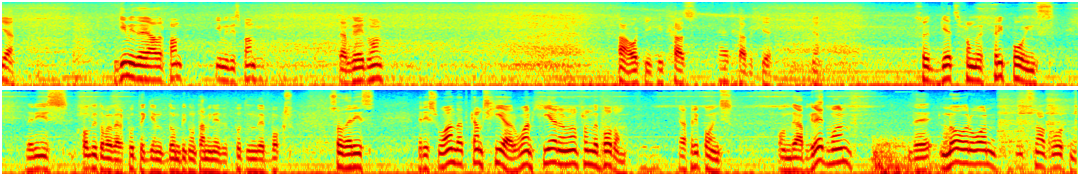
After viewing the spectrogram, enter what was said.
yeah. Give me the other pump. Give me this pump. The upgrade one. Ah, okay. It has. It has it here. Yeah. So it gets from the three points. There is. Hold it over there. Put again. Don't be contaminated. Put in the box. So there is. There is one that comes here, one here, and one from the bottom. There are three points. On the upgrade one, the lower one, it's not working.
